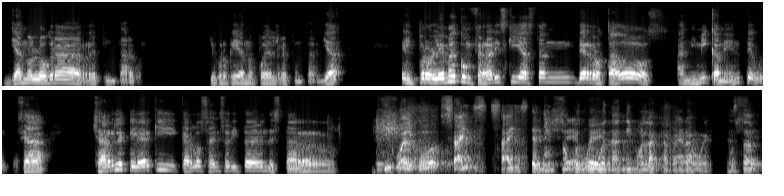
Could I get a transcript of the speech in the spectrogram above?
ya no logra repuntar, güey. Yo creo que ya no puede repuntar. Ya, el problema con Ferrari es que ya están derrotados anímicamente, güey. O sea, Charles Leclerc y Carlos Sainz ahorita deben de estar Te digo algo, Sainz, Sainz terminó No sé, con muy buen ánimo la carrera, güey. No Esta- sé.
